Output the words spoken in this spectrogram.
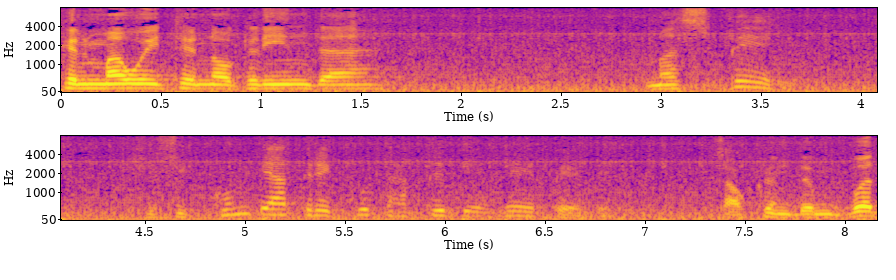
Când mă uit în oglindă, mă sper și zic, cum de-a trecut atât de repede? Sau când îmi văd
